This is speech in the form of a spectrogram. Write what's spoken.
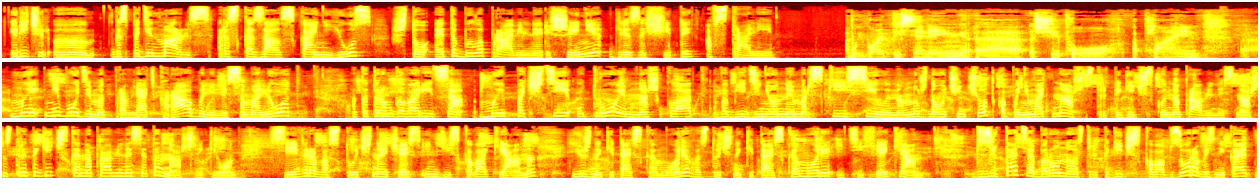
Ричард, э, господин Марльс рассказал Sky News, что это было правильное решение для защиты Австралии. Мы не будем отправлять корабль или самолет, о котором говорится, мы почти утроим наш вклад в объединенные морские силы. Нам нужно очень четко понимать нашу стратегическую направленность. Наша стратегическая направленность – это наш регион северо-восточная часть Индийского океана, Южно-Китайское море, Восточно-Китайское море и Тихий океан. В результате оборонного стратегического обзора возникает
